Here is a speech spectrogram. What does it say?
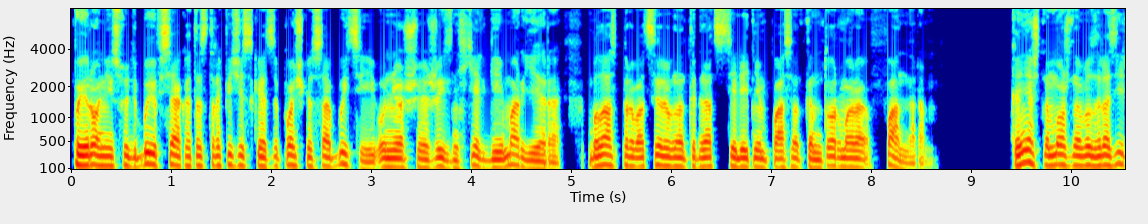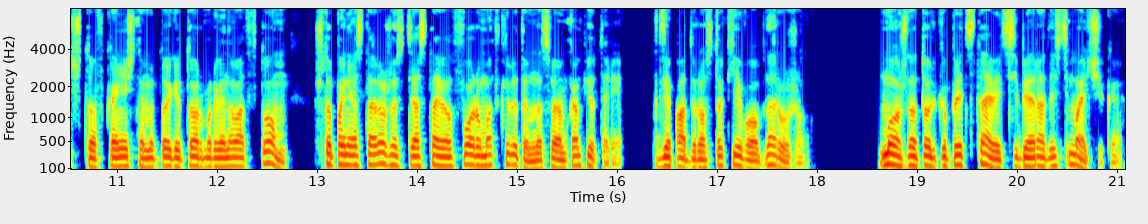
По иронии судьбы, вся катастрофическая цепочка событий, унесшая жизнь Хельги и Марьера, была спровоцирована 13-летним пасынком Тормора Фаннером. Конечно, можно возразить, что в конечном итоге Тормор виноват в том, что по неосторожности оставил форум открытым на своем компьютере, где подросток его обнаружил. Можно только представить себе радость мальчика.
